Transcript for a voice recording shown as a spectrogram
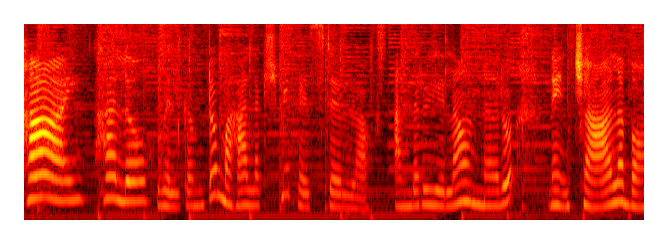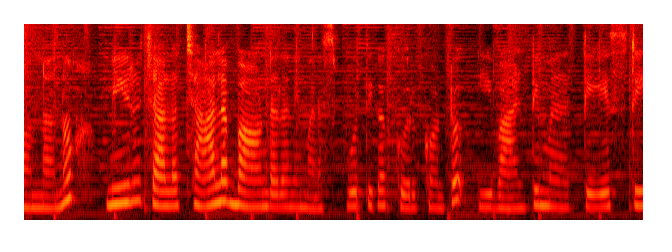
Hi hello welcome to Mahalakshmi hair style locks అందరూ ఎలా ఉన్నారు? నేను చాలా బాగున్నాను. మీరు చాలా చాలా బాగుండాలని మనస్ఫూర్తిగా కోరుకుంటూ ఇవాళ మన టేస్టీ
